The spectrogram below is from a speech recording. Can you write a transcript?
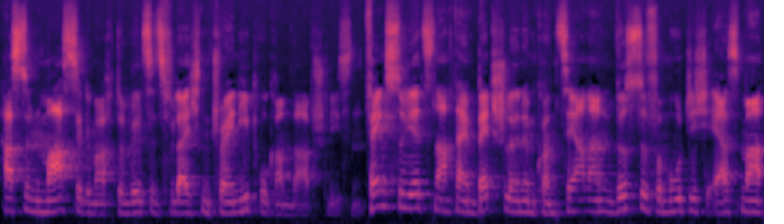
hast du einen Master gemacht und willst jetzt vielleicht ein Trainee-Programm da abschließen. Fängst du jetzt nach deinem Bachelor in einem Konzern an, wirst du vermutlich erstmal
